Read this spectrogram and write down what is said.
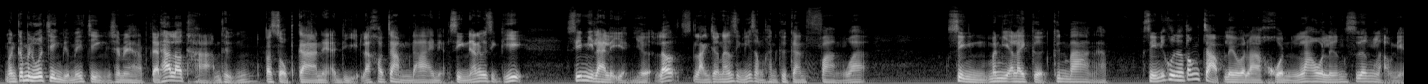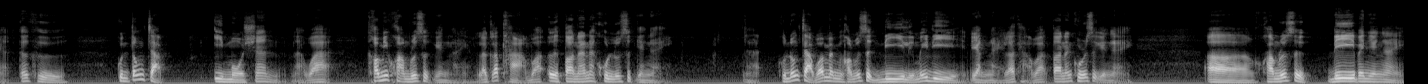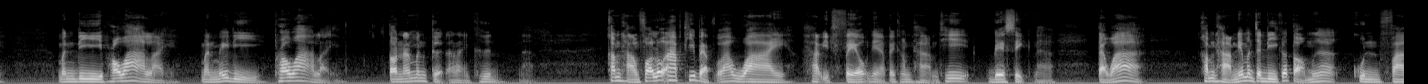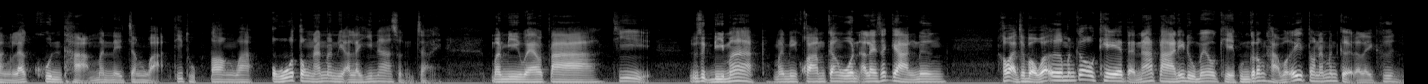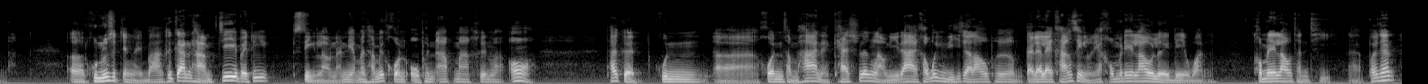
มันก็ไม่รู้จริงหรือไม่จริงใช่ไหมครับแต่ถ้าเราถามถึงประสบการณ์ในอดีต แล้วเขาจำได้เนี่ยสิ่งนั้นเป็นสิ่งที่ที่มีรายละเอียดเยอะ แล้วหลังจากนั้นสิ่งที่สำคัญคือการฟังว่า สิ่งมันมีอะไรเกิดขึ้นบ้างนะครับ สิ่งที่คุณจะต้องจับเลยเวลาคนเล่าเรื่องเรื่องเหล่านี้ก็คือ คุณต้องจับ emotion นะว่าเขามีความรู้สึกยังไง แล้วก็ถามว่าเออตอนนั้นนะคุณรู้สึกยังไงนะคุณต้องจับว่ามันมีความรู้สึกดีหรือไม่ดียังไง แล้วถามว่าตอนนั้นคุณรู้สึกยังไงความรู้สึกดีเป็นยังไง มันดีเพราะว่าอะไร มันไม่ดี เพราะว่าอะไร ตอนนั้นมันเกิดอะไรขึ้นนะคำถาม follow up ที่แบบว่า why how it failed เนี่ยเป็นคำถามที่ basic นะ แต่ว่าคำถามนี้มันจะดีก็ต่อเมื่อคุณฟังและคุณถามมันในจังหวะที่ถูกต้องว่า โอ้ตรงนั้นมันมีอะไรที่น่าสนใจ มันมีแววตาที่รู้สึกดีมาก มันมีความกังวลอะไรสักอย่างหนึ่งเขาอาจจะบอกว่าเออมันก็โอเค แต่หน้าตานี่ดูไม่โอเค คุณก็ต้องถามว่าเอ้ยตรงนั้นมันเกิดอะไรขึ้นเออคุณรู้สึกยังไงบ้าง คือการถามจี้ไปที่สิ่งเหล่านั้นเนี่ยมันทำให้คนโอเพนอัพมากขึ้นว่าอ๋อถ้าเกิดคุณคนสัมภาษณ์เนี่ยแคชเรื่องเหล่านี้ได้เขาก็ยินดีที่จะเล่าเพิ่มแต่หลาย ๆ ครั้งสิ่งเหล่านี้เขาไม่ได้เล่าเลยเดย์วัน เขาไม่ได้เล่าทันทีนะเพราะฉะนั้น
